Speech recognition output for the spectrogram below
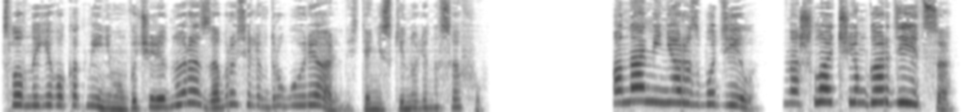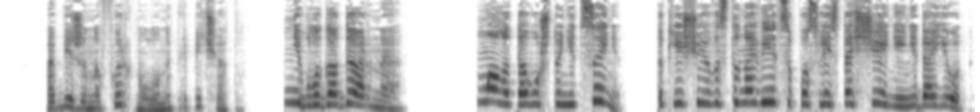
словно его как минимум в очередной раз забросили в другую реальность, а не скинули на софу. «Она меня разбудила! Нашла чем гордиться!» Обиженно фыркнул он и припечатал. «Неблагодарная! Мало того, что не ценит, так еще и восстановиться после истощения не дает!»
